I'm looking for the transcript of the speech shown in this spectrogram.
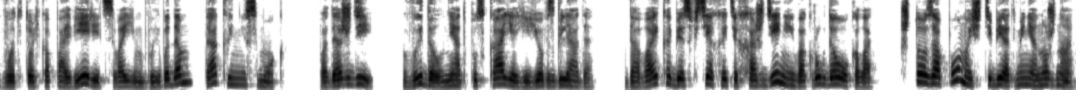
Вот только поверить своим выводам так и не смог. Подожди, выдал, не отпуская ее взгляда. Давай-ка без всех этих хождений вокруг да около. Что за помощь тебе от меня нужна?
